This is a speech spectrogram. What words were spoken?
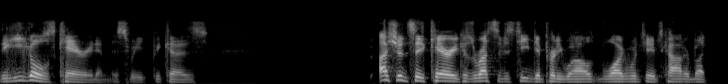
the Eagles carried him this week because I shouldn't say carry because the rest of his team did pretty well along with James Conner, but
